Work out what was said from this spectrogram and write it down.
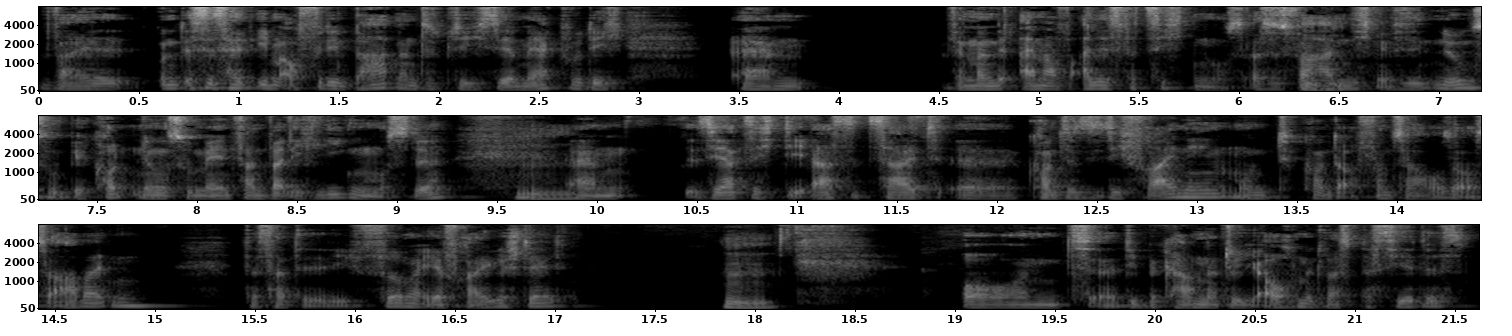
weil, und es ist halt eben auch für den Partner natürlich sehr merkwürdig, ähm, wenn man mit einmal auf alles verzichten muss. Also es war mhm. nicht mehr, wir sind nirgendwo, wir konnten nirgendwo mehr hinfahren, weil ich liegen musste. Mhm. Ähm, sie hat sich die erste Zeit, äh, konnte sie sich frei nehmen und konnte auch von zu Hause aus arbeiten. Das hatte die Firma ihr freigestellt. Mhm. Und äh, die bekam natürlich auch mit, was passiert ist.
